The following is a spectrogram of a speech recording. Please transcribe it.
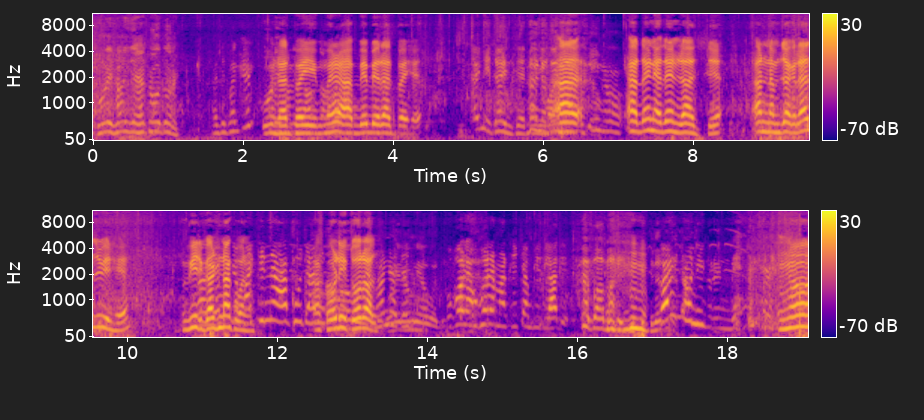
ઘોડી સાળી જાય હેઠો આવતો રે રાજભાઈ મારા આ બે બે રાજભાઈ છે કઈ નહીં છે આ આ દઈને દઈને રાજ છે આ નામ જાક રાજવીર છે વીર ગાઢ નાખવાની આ ઘોડી તોરલ બાબા. હા.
